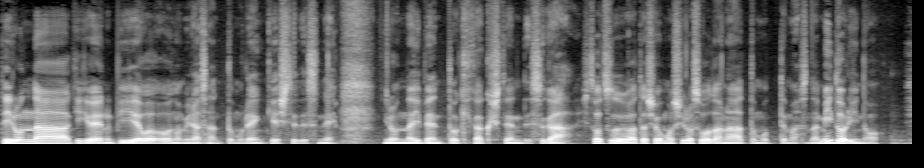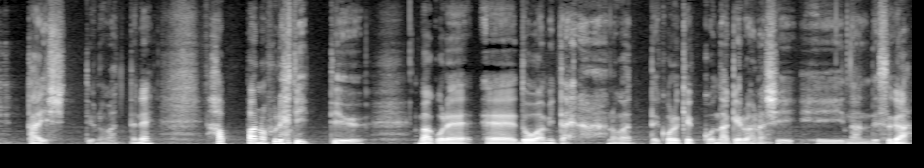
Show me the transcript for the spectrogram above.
でいろんな企業 NPO の皆さんとも連携してですねいろんなイベントを企画してんですが一つ私面白そうだなと思ってますのは緑の大使っていうのがあってね葉っぱのフレディっていうまあこれ、えー、童話みたいなのがあってこれ結構泣ける話なんですが、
